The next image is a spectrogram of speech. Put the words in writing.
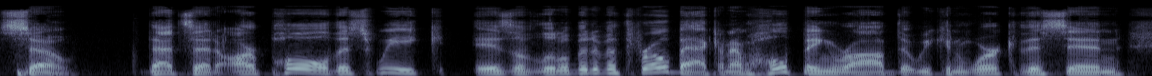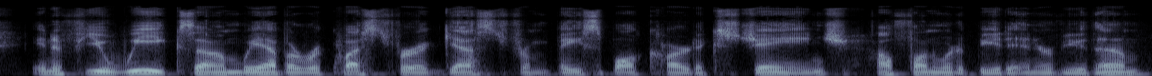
So that said, our poll this week is a little bit of a throwback, and I'm hoping, Rob, that we can work this in in a few weeks. Um, we have a request for a guest from Baseball Card Exchange. How fun would it be to interview them?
